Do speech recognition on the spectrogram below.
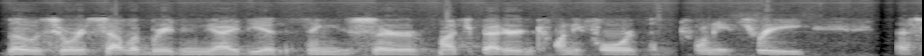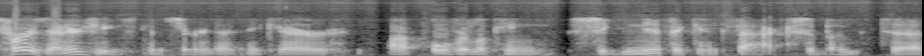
those who are celebrating the idea that things are much better in 24 than 23, as far as energy is concerned, I think are, are overlooking significant facts about uh,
